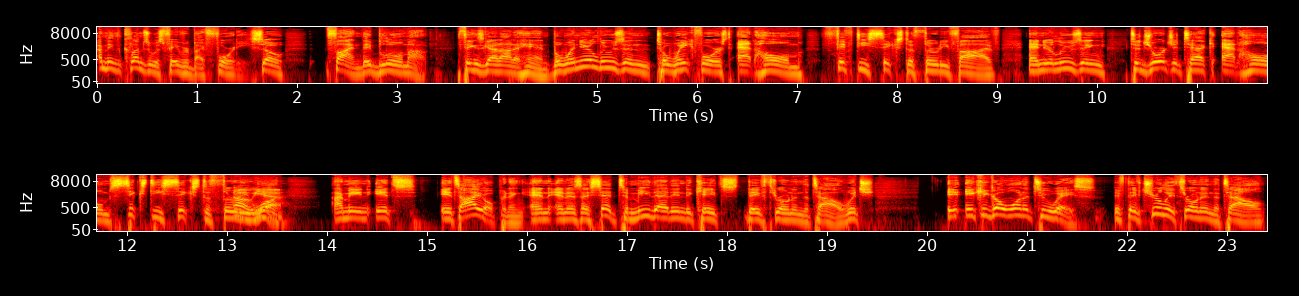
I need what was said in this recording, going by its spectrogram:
I mean, Clemson was favored by 40, so fine, they blew them out. Things got out of hand. But when you're losing to Wake Forest at home, 56 to 35, and you're losing to Georgia Tech at home, 66 to 31, Oh, yeah. I mean, it's it's eye opening. And and as I said, to me, that indicates they've thrown in the towel, which it, it could go one of two ways. If they've truly thrown in the towel,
